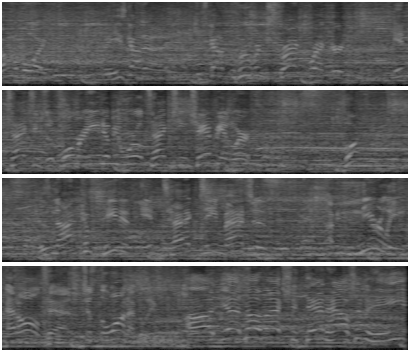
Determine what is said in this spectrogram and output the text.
Jungle Boy, I mean, he's got a he's got a proven track record in tag teams. A former AEW World Tag Team Champion, where Hook has not competed in tag team matches. I mean, nearly at all, Taz. Just the one, I believe. Uh, yeah, no, no, actually, Danhausen, he,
